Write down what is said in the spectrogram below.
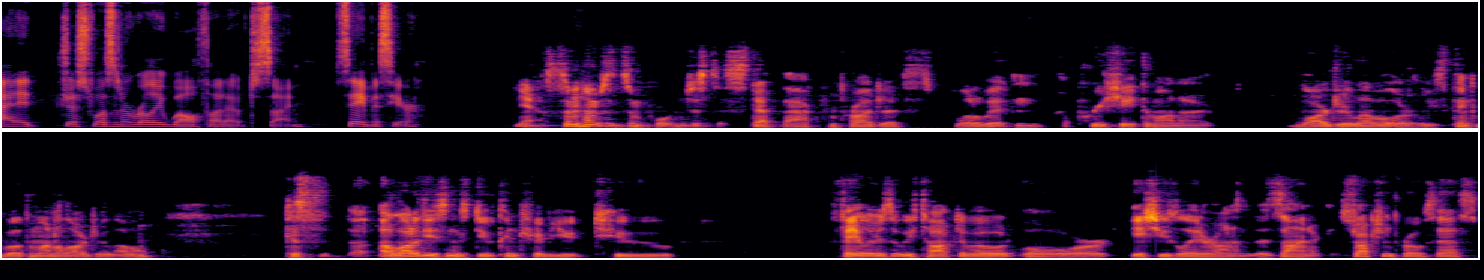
and it just wasn't a really well thought out design. Same as here. Yeah, sometimes it's important just to step back from projects a little bit and appreciate them on a larger level, or at least think about them on a larger level. Because a lot of these things do contribute to failures that we've talked about or issues later on in the design or construction process.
